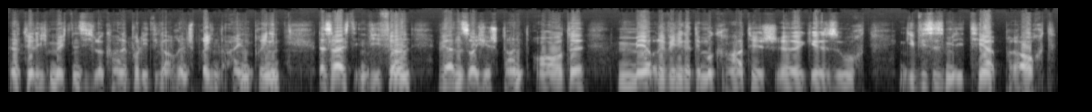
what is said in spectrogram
Natürlich möchten sich lokale Politiker auch entsprechend einbringen. Das heißt, inwiefern werden solche Standorte mehr oder weniger demokratisch äh, gesucht? Ein gewisses Militär braucht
